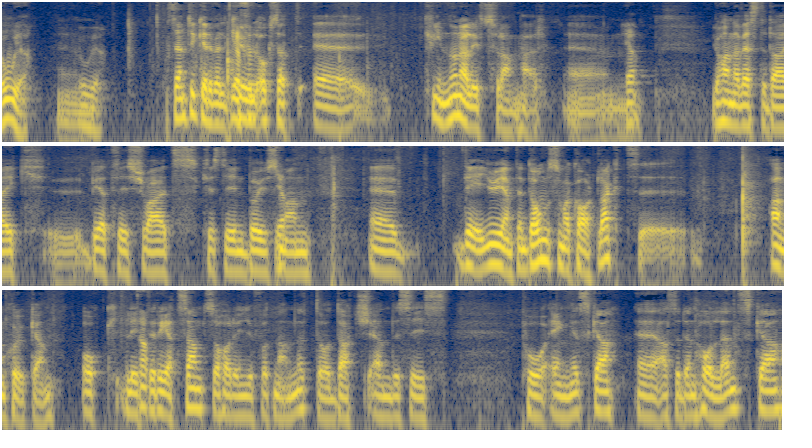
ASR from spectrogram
Oh ja. Um, oh ja. Sen tycker jag det är väldigt kul för... också att eh, kvinnorna lyfts fram här. Um, ja. Johanna Westerdijk, Beatrice Schwarz, Kristin Buisman. Ja. Eh, det är ju egentligen de som har kartlagt eh, almsjukan. Och lite ja. retsamt så har den ju fått namnet då Dutch Disease på engelska. Eh, alltså den holländska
